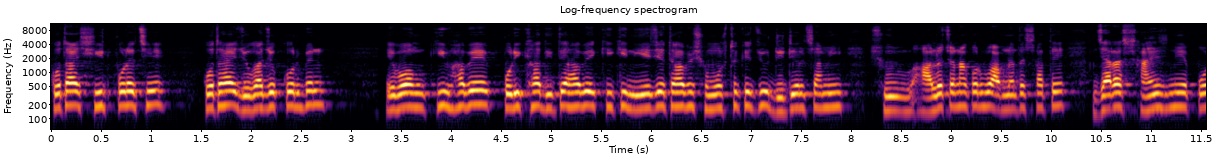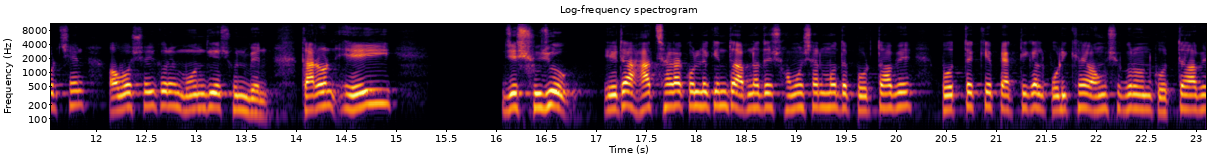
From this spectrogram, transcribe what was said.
কোথায় সিট পড়েছে, কোথায় যোগাযোগ করবেন এবং কীভাবে পরীক্ষা দিতে হবে, কি কি নিয়ে যেতে হবে, সমস্ত কিছু ডিটেলস আমি আলোচনা করব আপনাদের সাথে। যারা সায়েন্স নিয়ে পড়ছেন, অবশ্যই করে মন দিয়ে শুনবেন। কারণ এই যে সুযোগ, এটা হাতছাড়া করলে কিন্তু আপনাদের সমস্যার মধ্যে পড়তে হবে। প্রত্যেককে প্র্যাকটিক্যাল পরীক্ষায় অংশগ্রহণ করতে হবে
